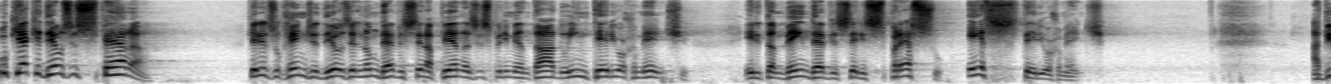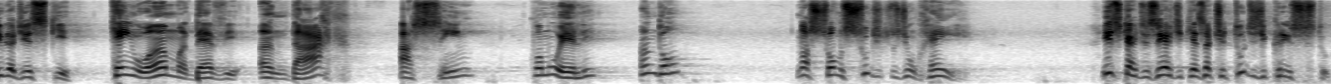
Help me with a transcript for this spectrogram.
O que é que Deus espera? Queridos, o reino de Deus ele não deve ser apenas experimentado interiormente, ele também deve ser expresso exteriormente. A Bíblia diz que quem o ama deve andar assim como ele andou. Nós somos súditos de um rei. Isso quer dizer de que as atitudes de Cristo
